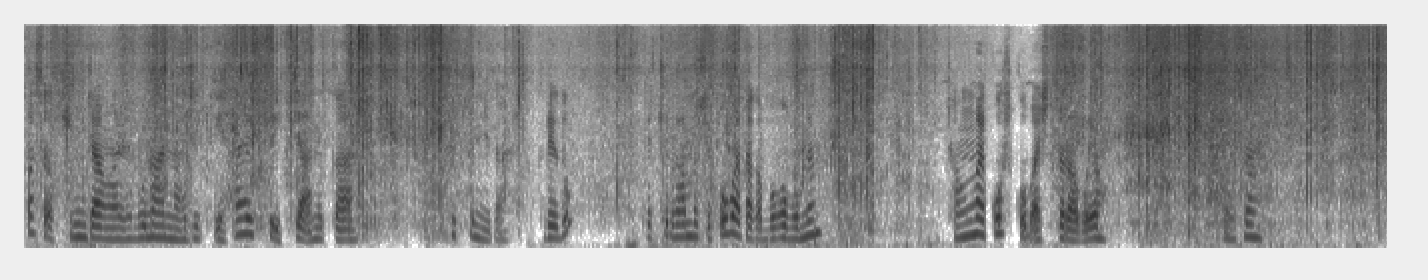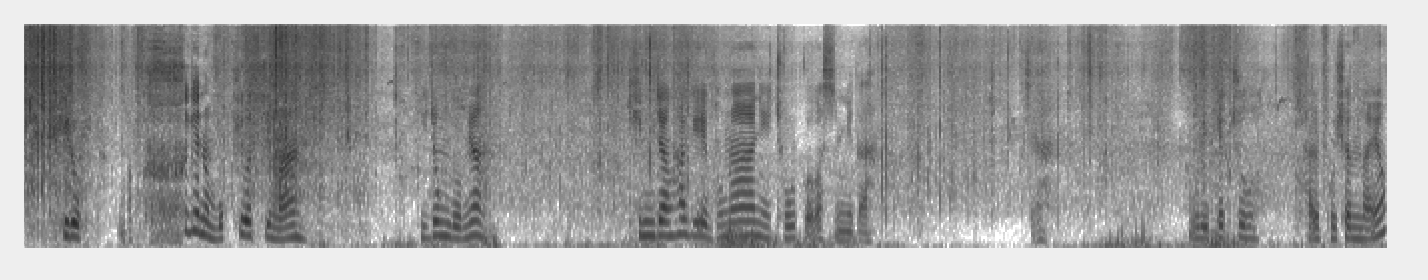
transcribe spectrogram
커서 김장을 무난하게 할 수 있지 않을까 싶습니다. 그래도 배추를 한 번씩 뽑아다가 먹어보면 정말 고소고 맛있더라고요. 그래서 비록 막 크게는 못 키웠지만 이 정도면 김장하기에 무난히 좋을 것 같습니다. 자, 우리 배추 잘 보셨나요?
